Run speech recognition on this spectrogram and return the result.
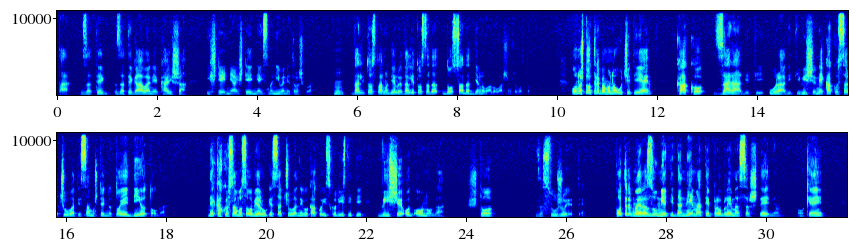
Pa, zategavanje kajša i štednja i štednja i smanjivanje troškova. Hm? Da li to stvarno djeluje? Da li je to sada, do sada djelovalo u vašem životu? Ono što trebamo naučiti je kako zaraditi, uraditi više. Ne kako sačuvati samo štednju, to je dio toga. Ne kako samo sa obje ruke sačuvati, nego kako iskoristiti više od onoga što zaslužujete. Potrebno je razumjeti da nemate problema sa štednjom. ok?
